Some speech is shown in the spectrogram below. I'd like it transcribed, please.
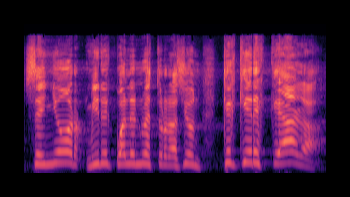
Señor, mire cuál es nuestra oración. ¿Qué quieres que haga?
